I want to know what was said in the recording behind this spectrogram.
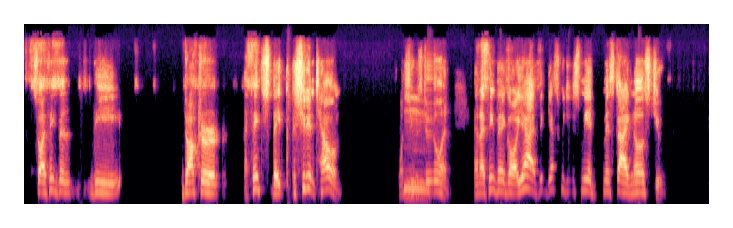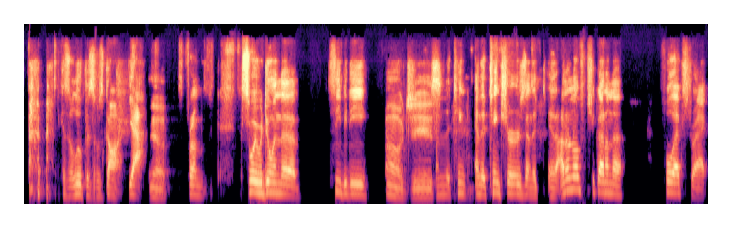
so I think the the doctor, I think they because she didn't tell him what she was Mm. doing, and I think they go, yeah, I think guess we just mi- misdiagnosed you because the lupus was gone. Yeah, yeah. from so we were doing the CBD Oh, geez. and the tink and the tinctures and the and I don't know if she got on the full extract.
